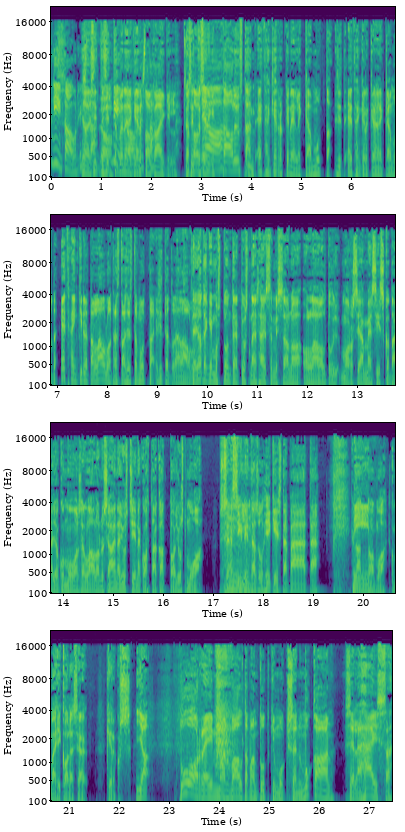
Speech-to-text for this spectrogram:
Niin kaunista. Joo, ja sitten, Joo. sitten Niin menee kertoo kaikille. Ja Ja sitten. Tämä oli just tämä, että ethän kerro kenellekään, mutta sitten ethän kerro kenellekään, mutta ethän kirjoita laulua tästä asiasta, mutta ja sitten tulee laulu. Ja jotenkin musta tuntuu, että just näissä häissä, missä on, ollaan oltu morsiamme sisko tai joku muu on sen laulanut, se aina just siinä kohtaa katsoo just mua. Se mm. silintää sun hikistä päätä ja Niin. katsoo mua, kun mä hikoilen siellä kirkossa. Ja tuoreimman valtavan tutkimuksen mukaan siellä häissä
